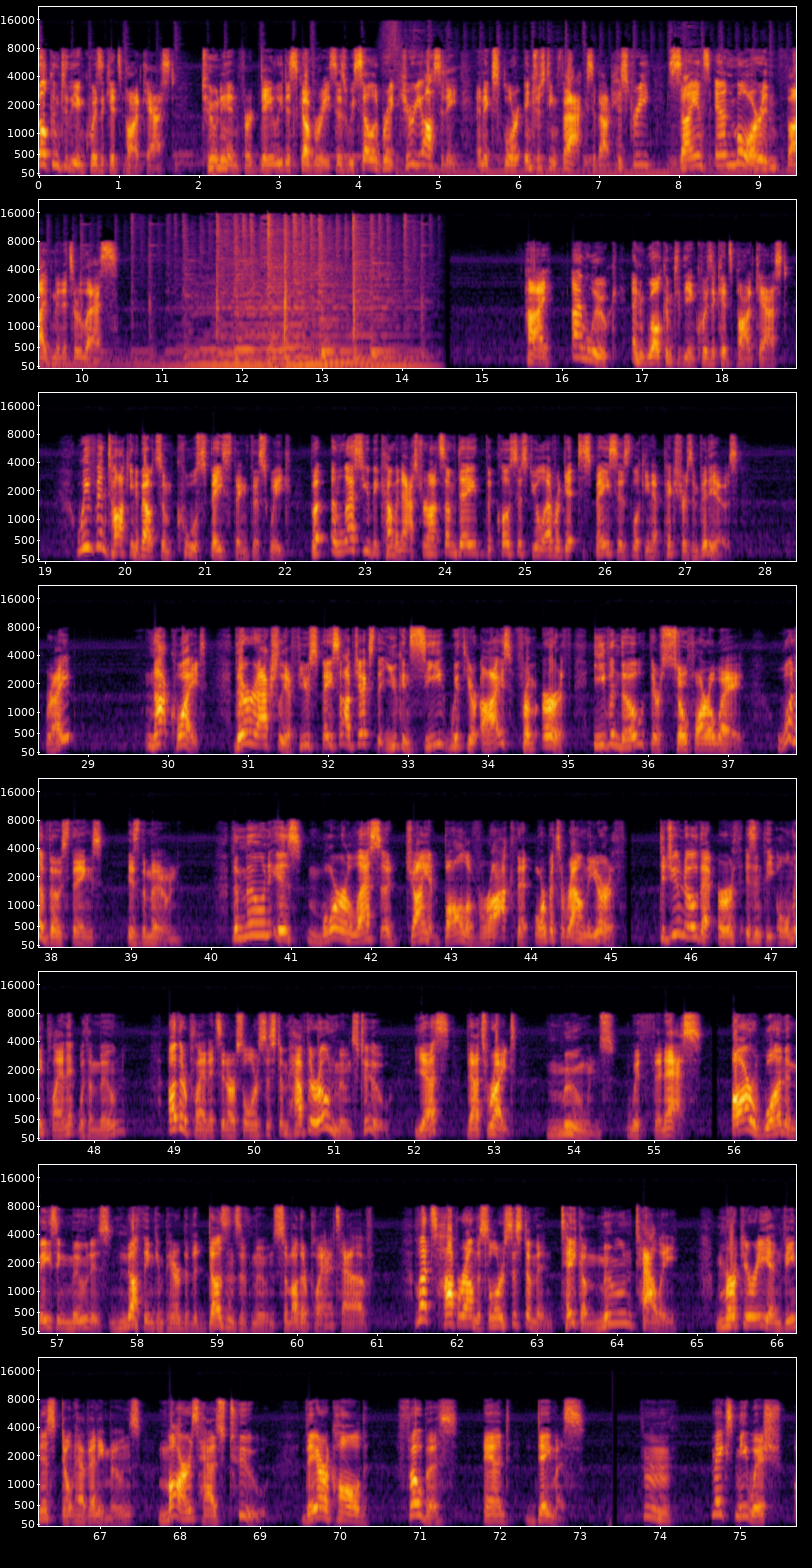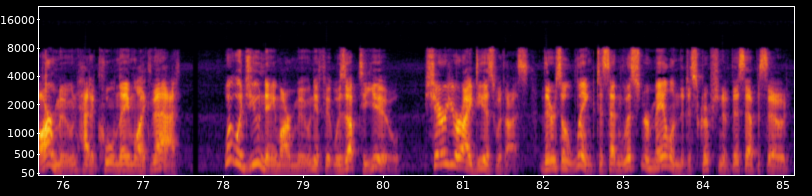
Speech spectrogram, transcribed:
Welcome to the Inquisikids podcast. Tune in for daily discoveries as we celebrate curiosity and explore interesting facts about history, science, and more in five minutes or less. Hi, I'm Luke, and welcome to the Inquisikids podcast. We've been talking about some cool space things this week, but unless you become an astronaut someday, the closest you'll ever get to space is looking at pictures and videos. Right? Not quite. There are actually a few space objects that you can see with your eyes from Earth, even though they're so far away. One of those things is the moon. The moon is more or less a giant ball of rock that orbits around the Earth. Did you know that Earth isn't the only planet with a moon? Other planets in our solar system have their own moons too. Yes, that's right, moons with an S. Our one amazing moon is nothing compared to the dozens of moons some other planets have. Let's hop around the solar system and take a moon tally. Mercury and Venus don't have any moons. Mars has two. They are called Phobos and Deimos. Hmm, makes me wish our moon had a cool name like that. What would you name our moon if it was up to you? Share your ideas with us. There's a link to send listener mail in the description of this episode.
